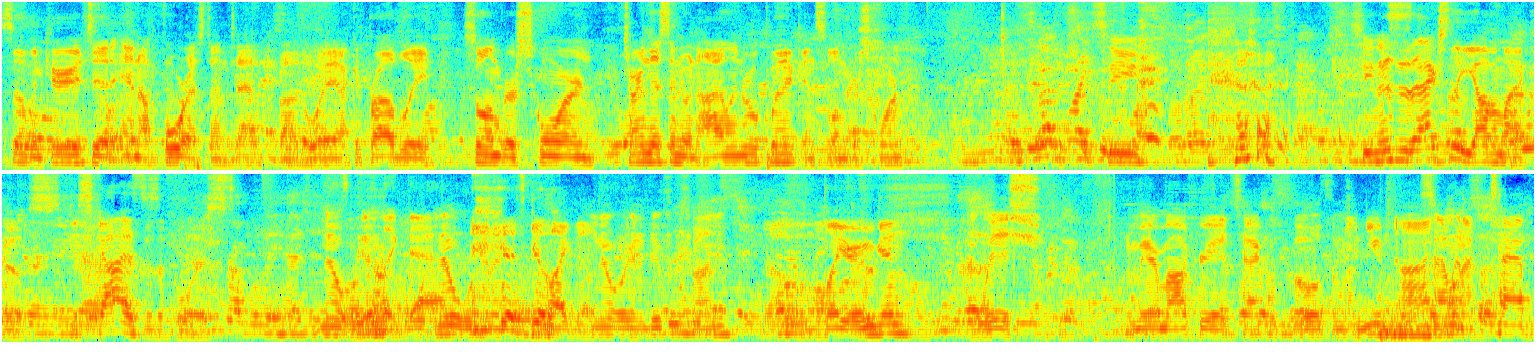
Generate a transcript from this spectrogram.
Sylvan Caryatid and a Forest untapped, by the way. I could probably Silumgar Scorn, turn this into an island real quick, and Silumgar Scorn. See, see, This is actually Yavimaya Coast, disguised as a forest. no, it's Good like that. know what we're gonna, it's good like that. you know what we're gonna do for fun? Play your Ugin. I wish. A Mirror Mockery attack with both. I'm gonna, Can you not? So I'm gonna tap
